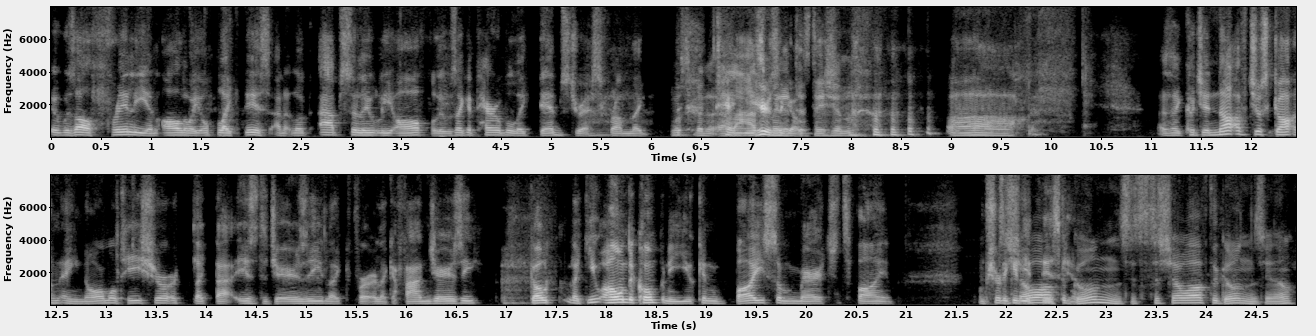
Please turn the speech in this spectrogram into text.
it was all frilly and all the way up like this, and it looked absolutely awful. It was like a terrible like Deb's dress from like must have been a 10 last minute ago. decision. Oh, I was like, could you not have just gotten a normal T-shirt like that is the jersey, like for like a fan jersey? Go like you own the company, you can buy some merch. It's fine. I'm sure they It's to give you a off the guns. It's to show off the guns, you know.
